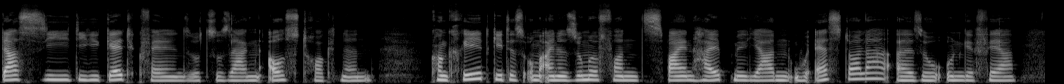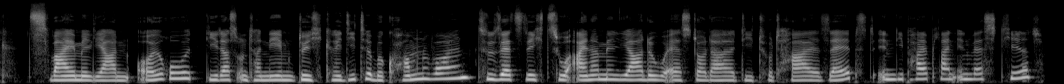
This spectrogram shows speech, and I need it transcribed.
dass sie die Geldquellen sozusagen austrocknen. Konkret geht es um eine Summe von zweieinhalb Milliarden US-Dollar, also ungefähr 2 Milliarden Euro, die das Unternehmen durch Kredite bekommen wollen, zusätzlich zu einer Milliarde US-Dollar, die Total selbst in die Pipeline investiert.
